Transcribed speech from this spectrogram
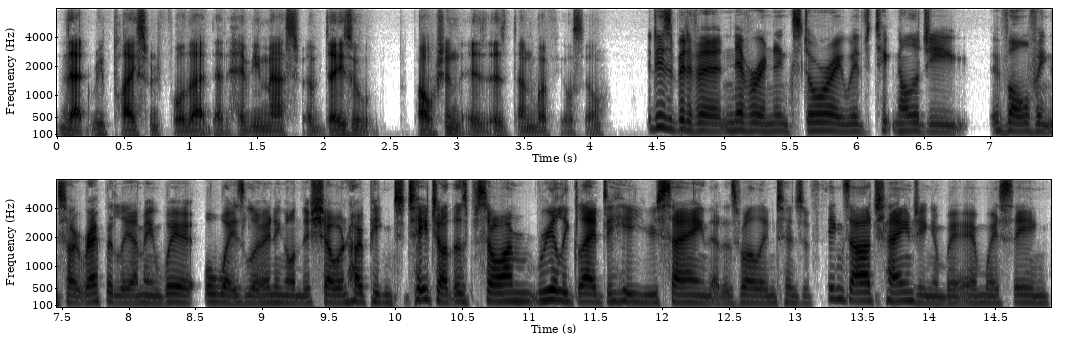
that replacement for that that heavy mass of diesel propulsion is, is done by fuel cell. It is a bit of a never ending story with technology evolving so rapidly. I mean, we're always learning on this show and hoping to teach others. So I'm really glad to hear you saying that as well in terms of things are changing and we're, and we're seeing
